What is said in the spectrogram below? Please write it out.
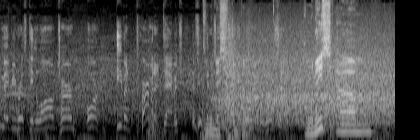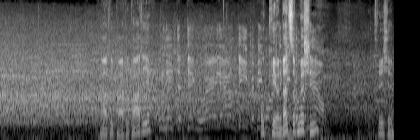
He may be risking long-term or even permanent damage if he So continues nicht, to get. So nicht. Ähm. Party, Party, Party. Okay, und dann Submission. Krieg ich hin.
